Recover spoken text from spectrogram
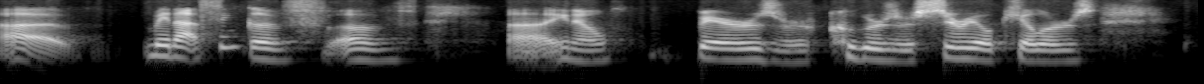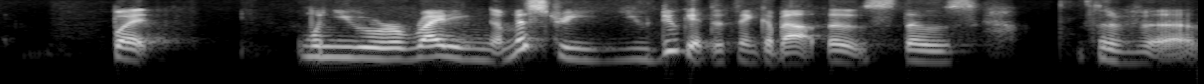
uh, may not think of of uh, you know bears or cougars or serial killers, but when you are writing a mystery, you do get to think about those those sort of uh,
